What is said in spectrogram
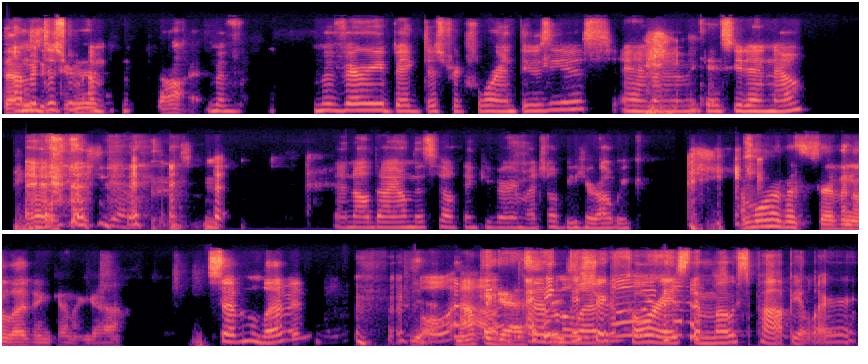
That I'm a was a district. good I'm, thought. I'm a, I'm a very big District Four enthusiast, and um, in case you didn't know, and uh, and I'll die on this hill. Thank you very much. I'll be here all week. I'm more of a 7 Eleven kind of guy. 7-Eleven. Yeah, Oh, not the gas I think 7-Eleven. District Oh, 4 is the oh, most popular,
